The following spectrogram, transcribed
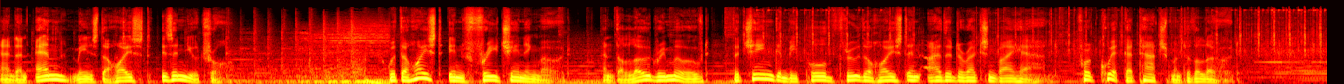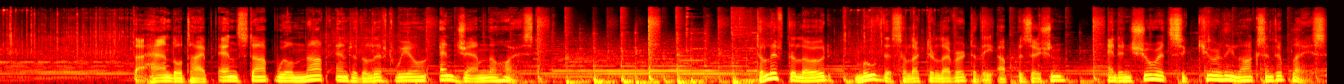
and an N means the hoist is in neutral. With the hoist in free chaining mode and the load removed, the chain can be pulled through the hoist in either direction by hand for quick attachment to the load. The handle type end stop will not enter the lift wheel and jam the hoist. To lift the load, move the selector lever to the up position and ensure it securely locks into place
